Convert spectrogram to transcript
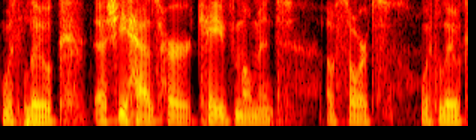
with Luke. Uh, she has her cave moment of sorts with Luke.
